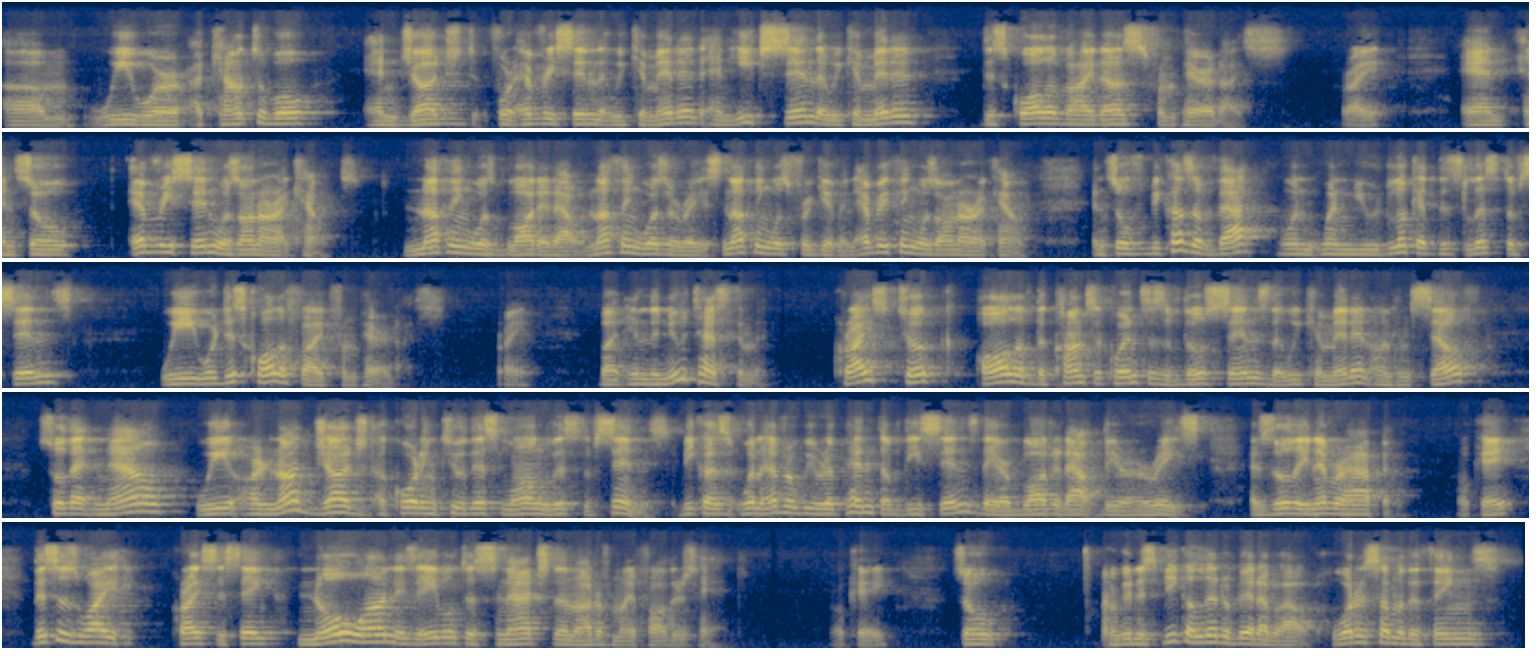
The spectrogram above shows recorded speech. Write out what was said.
Um, we were accountable and judged for every sin that we committed, and each sin that we committed disqualified us from paradise, right? And and so every sin was on our account. Nothing was blotted out. Nothing was erased. Nothing was forgiven. Everything was on our account. And so because of that, when when you look at this list of sins, we were disqualified from paradise, right? But in the New Testament, Christ took all of the consequences of those sins that we committed on himself so that now we are not judged according to this long list of sins because whenever we repent of these sins they are blotted out they are erased as though they never happened okay? This is why christ is saying no one is able to snatch them out of my father's hand okay? So i'm going to speak a little bit about what are some of the things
